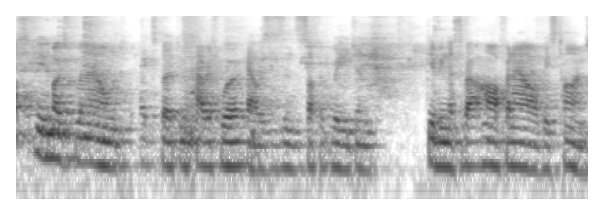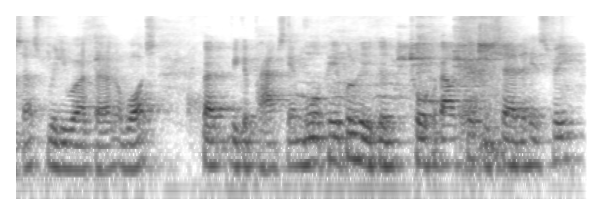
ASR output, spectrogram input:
possibly the most renowned expert in parish workhouses in the Suffolk region, giving us about half an hour of his time, so that's really worth a, a watch. But we could perhaps get more people who could talk about it and share the history,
